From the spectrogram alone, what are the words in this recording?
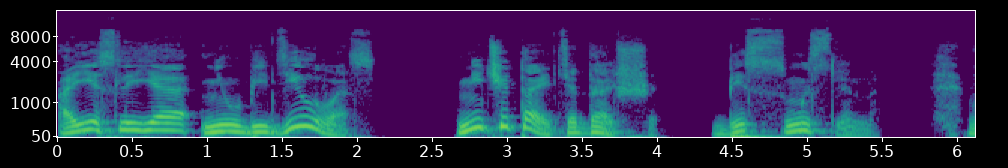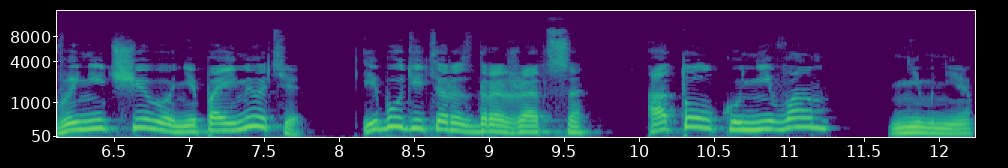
А если я не убедил вас, не читайте дальше. Бессмысленно. Вы ничего не поймете и будете раздражаться, а толку ни вам, ни мне.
